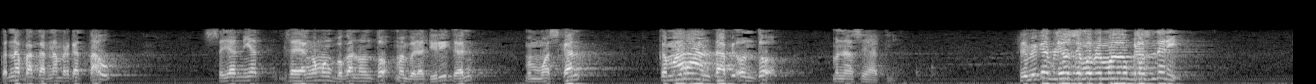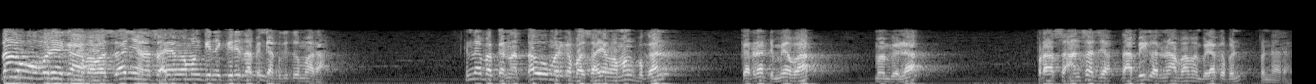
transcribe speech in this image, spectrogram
Kenapa? Karena mereka tahu saya niat saya ngomong bukan untuk membela diri dan memuaskan kemarahan tapi untuk menasihati. Demikian beliau saya mau bilang sendiri. Tahu mereka bahwasanya saya ngomong gini-gini tapi enggak begitu marah. Kenapa? Karena tahu mereka bahwa saya ngomong bukan karena demi apa? Membela perasaan saja, tapi karena apa? Membela kebenaran.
